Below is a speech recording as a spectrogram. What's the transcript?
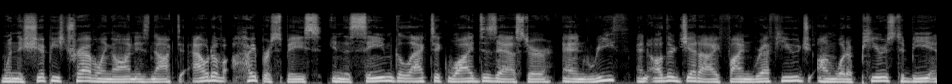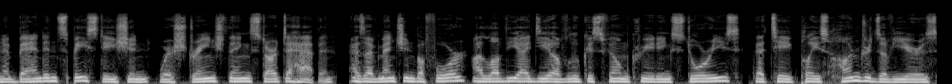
when the ship he's traveling on is knocked out of hyperspace in the same galactic wide disaster, and Reath and other Jedi find refuge on what appears to be an abandoned space station where strange things start to happen. As I've mentioned before, I love the idea of Lucasfilm creating stories that take place hundreds of years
